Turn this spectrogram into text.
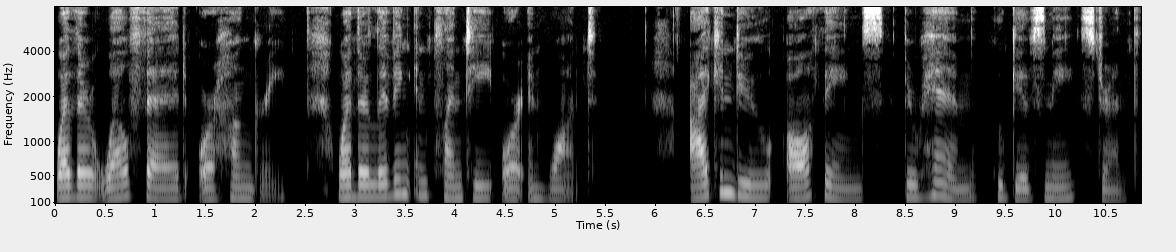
whether well fed or hungry, whether living in plenty or in want. I can do all things through him who gives me strength.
